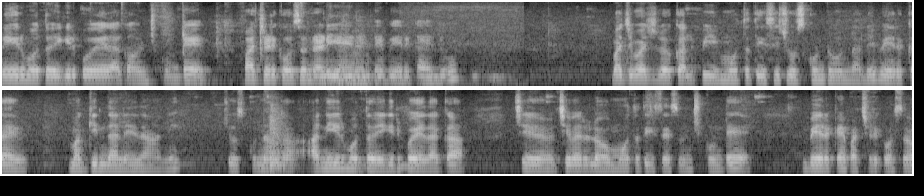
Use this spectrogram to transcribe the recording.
నీరు మొత్తం ఎగిరిపోయేదాకా ఉంచుకుంటే పచ్చడి కోసం రెడీ అయినట్టే బీరకాయలు. మధ్య మధ్యలో కలిపి మూత తీసి చూసుకుంటూ ఉండాలి బీరకాయ మగ్గిందా లేదా అని చూసుకున్నాక ఆ నీరు మొత్తం ఎగిరిపోయేదాకా చి చివరిలో మూత తీసేసి ఉంచుకుంటే బీరకాయ పచ్చడి కోసం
